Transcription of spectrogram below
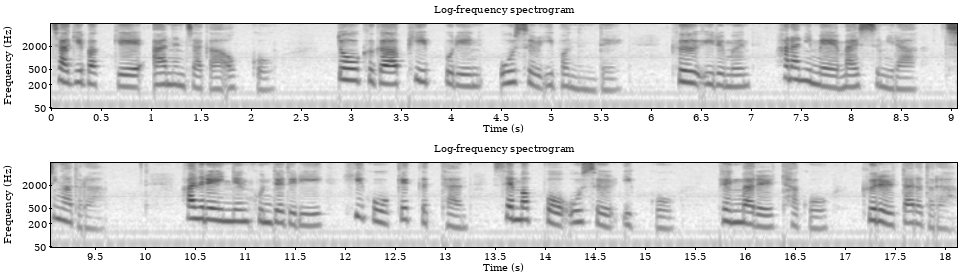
자기밖에 아는 자가 없고 또 그가 피 뿌린 옷을 입었는데 그 이름은 하나님의 말씀이라 칭하더라. 하늘에 있는 군대들이 희고 깨끗한 세마포 옷을 입고 백마를 타고 그를 따르더라.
